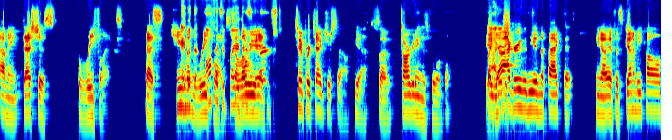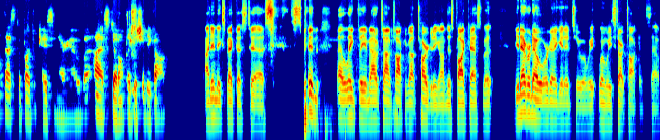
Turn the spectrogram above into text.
I mean, that's just reflex. That's human the reflex offensive to lower your head first. To protect yourself. Yeah. So targeting is horrible. Yeah, but yeah, I, didn't- agree with you in the fact that you know if it's going to be called, that's the perfect case scenario. But I still don't think it should be called. I didn't expect us to uh, spend a lengthy amount of time talking about targeting on this podcast, but you never know what we're going to get into when we when we start talking. So,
